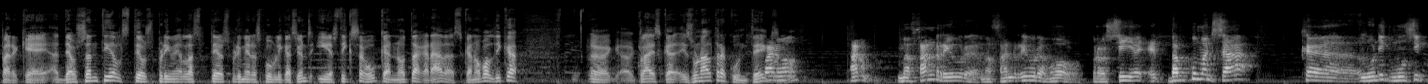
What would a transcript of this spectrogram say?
perquè et deus sentir els teus primer, les teves primeres publicacions i estic segur que no t'agrades, que no vol dir que... Eh, clar, és que és un altre context, Bueno, fan, me fan riure, me fan riure molt. Però sí, eh, vam començar que l'únic músic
